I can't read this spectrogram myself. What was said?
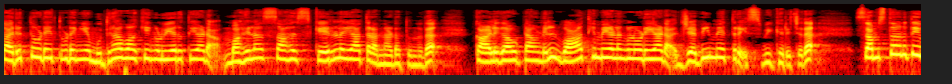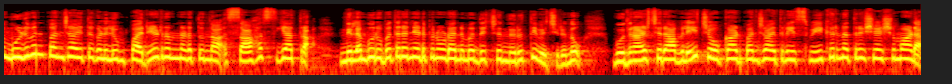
കരുത്തോടെ തുടങ്ങിയ മുദ്രാവാക്യങ്ങൾ ഉയർത്തിയാണ് മഹിളാ സാഹസ് കേരള യാത്ര നടത്തുന്നത്. കാളികാവ് ടൗണിൽ വാദ്യമേളങ്ങളോടെയാണ് ജബി മേത്രി സ്വീകരിച്ചത്. സംസ്ഥാനത്തെ മുഴുവൻ പഞ്ചായത്തുകളിലും പര്യടനം നടത്തുന്ന സാഹസ് യാത്ര നിലമ്പൂർ ഉപതെരഞ്ഞെടുപ്പിനോടനുബന്ധിച്ച് നിർത്തിവച്ചിരുന്നു. ബുധനാഴ്ച രാവിലെ ചോക്കാട് പഞ്ചായത്തിലെ സ്വീകരണത്തിന് ശേഷമാണ്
